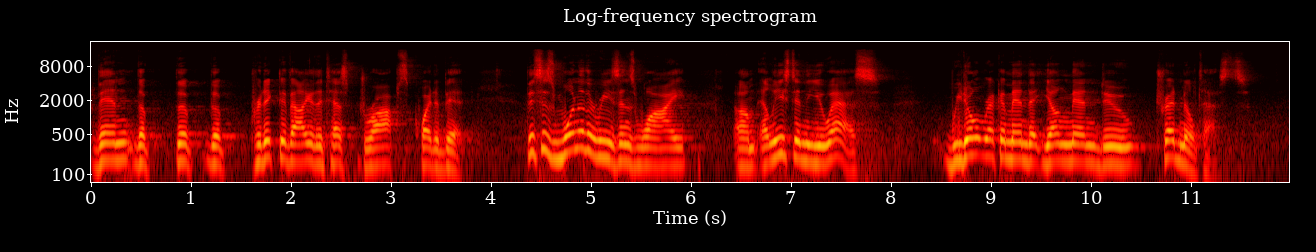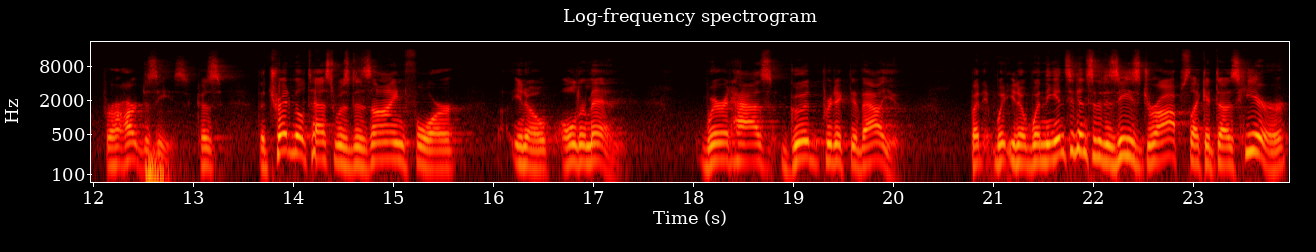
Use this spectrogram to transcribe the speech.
then the, the, the predictive value of the test drops quite a bit. This is one of the reasons why, um, at least in the US, we don't recommend that young men do treadmill tests for heart disease because the treadmill test was designed for you know, older men where it has good predictive value. But you know, when the incidence of the disease drops like it does here,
